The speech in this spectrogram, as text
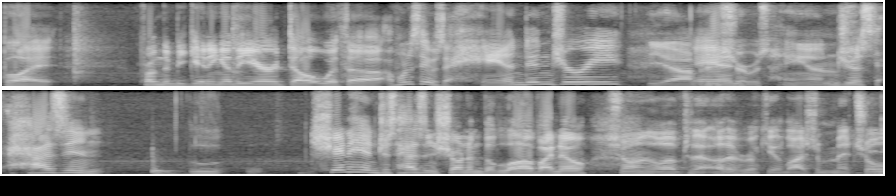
but from the beginning of the year dealt with a I want to say it was a hand injury. Yeah, I'm pretty sure it was hand. Just hasn't Shanahan just hasn't shown him the love. I know. Showing the love to that other rookie, Elijah Mitchell.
